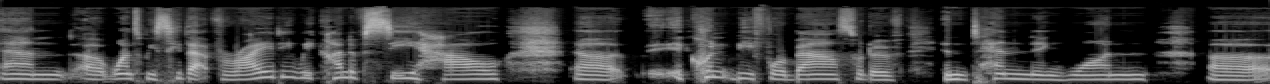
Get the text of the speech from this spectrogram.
and uh, once we see that variety, we kind of see how uh, it couldn't be Forbin sort of intending one uh,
